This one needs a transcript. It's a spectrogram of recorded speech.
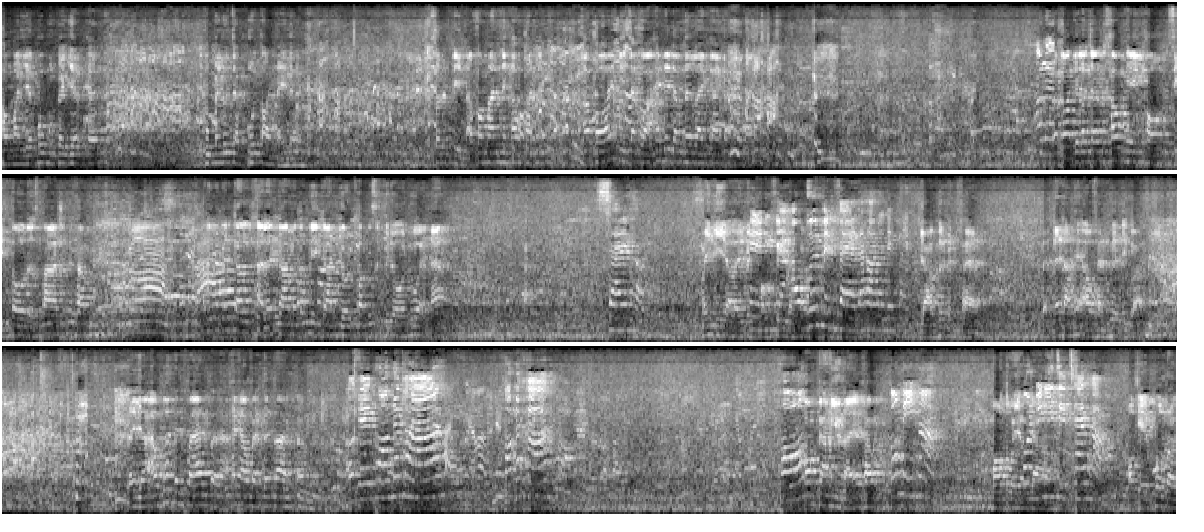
ก็เยอะเกินกูไม่รู้จะพูดตอนไหนเลยส้นตีนเอาประมาณหนึ่งเอาประมาณหนึ่งเอาพอให้มีจังหวะให้ได้ดำเนินรายการกับเราไว้เอาเลยแล้วก็เดี๋ยวเราจะเข้าเพลงของสิงโตเดอะสตาร์ใช่ไหมครับอันนี้เป็นการถ่ายรายการมันต้องมีการโยนเข้ามิวสิกวิดีโอด้วยนะ ใช่ค่ะ ไม่มีอะไรเพเป็นลของงฟอรีย่าหรอกเอาครับเพื่อนเป็นแฟนนะคะในเพลงอย่าเอาเพื่อนเป็นแฟน เพื่อนดีกว่า แต่อย่าเอาเพื่อนเป็นแฟนแต่ให้เอาแฟนเพื่อนได้ครับโอเค พร้อมนะคะพร้อมนะคะพร้อมกล้องกลางอยู่ไหนครับ กล้องนี้ค่ะ มองตัวยาวๆคนไมินิจิตใช่ค่ะ โอเค พวกเรา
